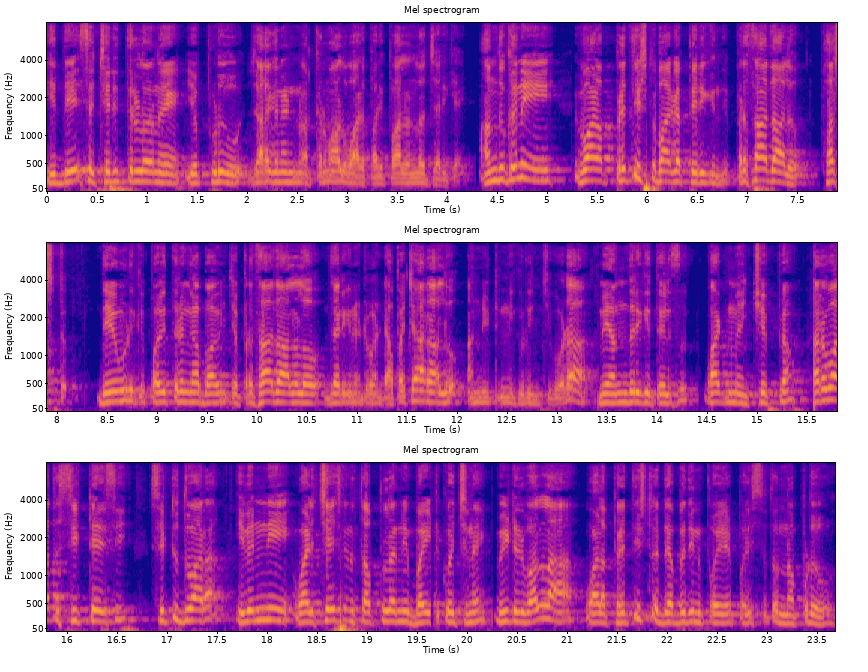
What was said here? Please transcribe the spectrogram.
ఈ దేశ చరిత్రలోనే ఎప్పుడు జరగని అక్రమాలు వాళ్ళ పరిపాలనలో జరిగాయి. అందుకని వాళ్ళ ప్రతిష్ట బాగా పెరిగింది. ప్రసాదాలు ఫస్ట్. దేవుడికి పవిత్రంగా భావించే ప్రసాదాలలో జరిగినటువంటి అపచారాలు అన్నిటిని గురించి కూడా మీ అందరికీ తెలుసు. వాటిని మేము చెప్పాం. తర్వాత సిట్ వేసి సిట్ ద్వారా ఇవన్నీ వాళ్ళు చేసిన తప్పులన్నీ బయటకు వచ్చినాయి. వీటి వల్ల వాళ్ళ ప్రతిష్ట దెబ్బతినిపోయే పరిస్థితి ఉన్నప్పుడు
